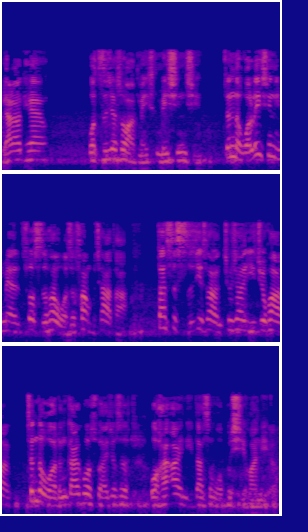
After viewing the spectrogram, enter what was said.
聊聊天。我直接说啊，没没心情，真的，我内心里面说实话我是放不下他。但是实际上就像一句话，真的我能概括出来，就是我还爱你，但是我不喜欢你了。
